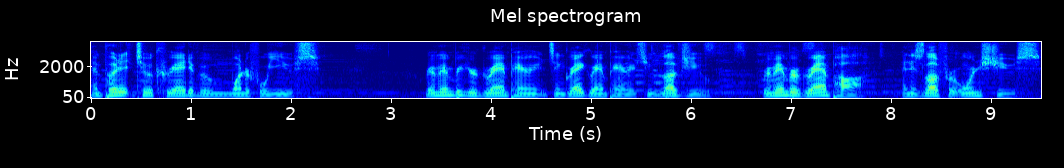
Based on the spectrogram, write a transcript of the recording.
and put it to a creative and wonderful use. Remember your grandparents and great grandparents who loved you. Remember Grandpa and his love for orange juice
